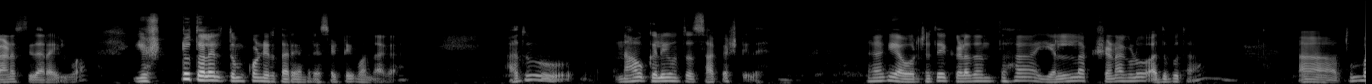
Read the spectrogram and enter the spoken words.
ಕಾಣಿಸ್ತಿದಾರಾ ಇಲ್ವಾ? ಎಷ್ಟು ತಲೆಯಲ್ಲಿ ತುಂಬ್ಕೊಂಡಿರ್ತಾರೆ ಅಂದರೆ ಸೆಟ್ಟಿಗೆ ಬಂದಾಗ. ಅದು ನಾವು ಕಲಿಯುವಂಥದ್ದು ಸಾಕಷ್ಟಿದೆ. ಹಾಗಾಗಿ ಅವ್ರ ಜೊತೆ ಕಳೆದಂತಹ ಎಲ್ಲ ಕ್ಷಣಗಳು ಅದ್ಭುತ. ತುಂಬ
